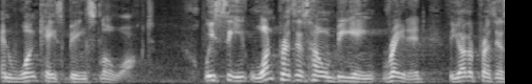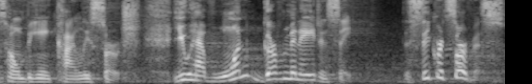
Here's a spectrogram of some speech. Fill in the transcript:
and one case being slow walked. We see one president's home being raided, the other president's home being kindly searched. You have one government agency, the Secret Service,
